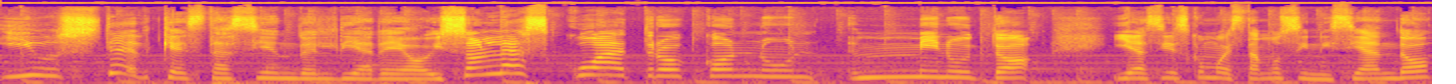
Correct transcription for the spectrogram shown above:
Y usted, ¿qué está haciendo el día de hoy? Son las 4 con un minuto. Y así es como estamos iniciando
